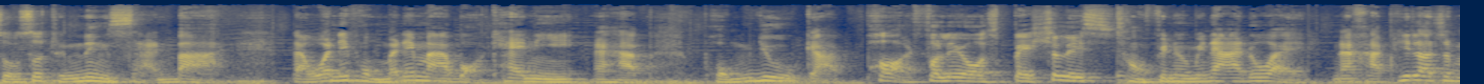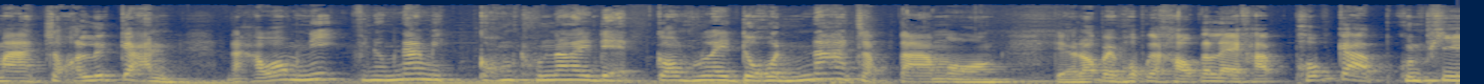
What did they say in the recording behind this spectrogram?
สูงสุดถึง 1 0 0 0 0แบาท แต่วันนี้ผมไม่ได้มาบอกแค่นี้นะครับ ผมอยู่กับ Portfolio Specialist ของ p h e n o m e n a ด้วยนะครับ ที่เราจะมาเจาะลึกกันนะครับว่าวันนี้ p h e n o m e n a มีกองทุนอะไรเด็ด กองทุนอะไรโดนน่าจับตามอง เดี๋ยวเราไปพบกับเขากันเลยครับ พบกับคุณพี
